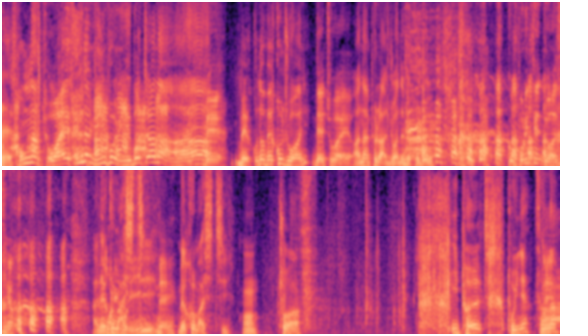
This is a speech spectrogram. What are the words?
네, 성남 좋아해. 성남 유니폼 입었잖아. 네. 맥, 너 맥콜 좋아하니? 네 좋아해요. 아, 난 별로 안 좋아하는데, 맥콜도. 그 보리텐 좋아하세요? 아, 맥콜 보리보리? 맛있지. 네. 맥콜 맛있지. 어, 좋아. 이 별, 참, 보이냐? 성남? 네.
